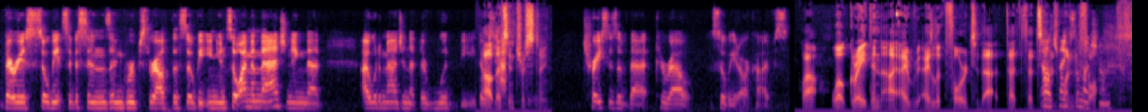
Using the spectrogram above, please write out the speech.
various Soviet citizens and groups throughout the Soviet Union. So I'm imagining that I would imagine that there would be. Oh, that's interesting. Traces of that throughout Soviet archives. Wow. Well, great. Then I, I, I, look forward to that. That that oh, sounds oh, wonderful. So much,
